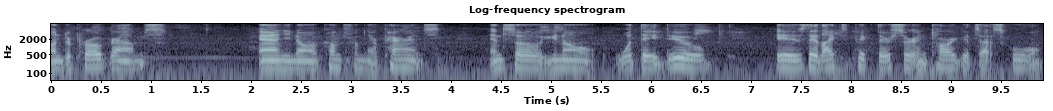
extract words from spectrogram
under programs, and you know, it comes from their parents. And so, you know, what they do is they like to pick their certain targets at school.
